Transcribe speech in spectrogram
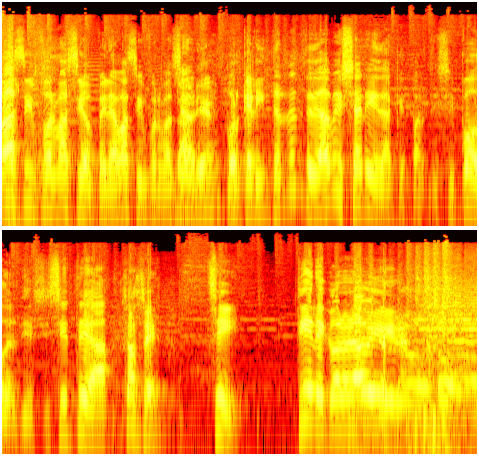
Más información, pero más información. Dale. Porque el intendente de Avellaneda, que participó del 17A, Ya sé. sí, tiene coronavirus.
